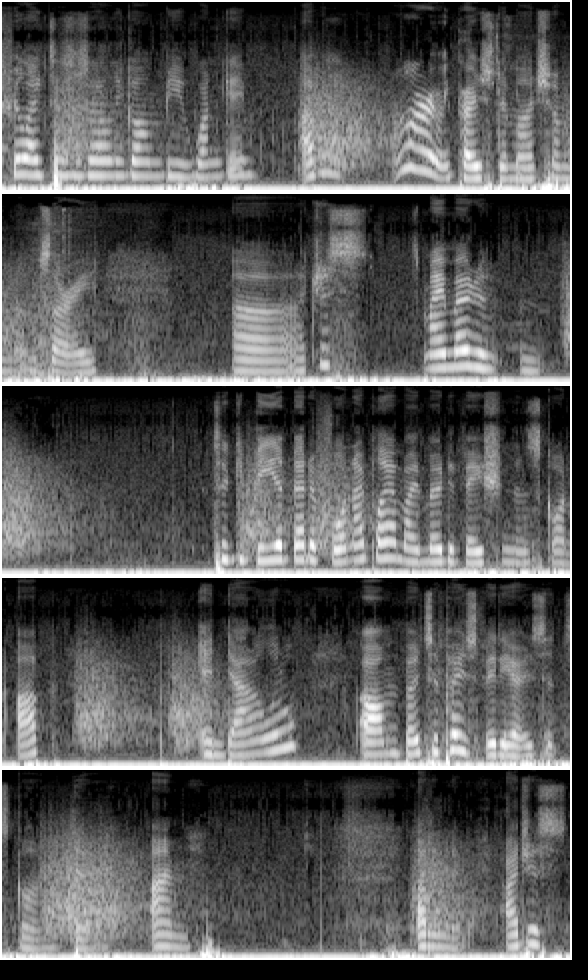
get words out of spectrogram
feel like this is only to be one game. I haven't, I'm not really posting much. I'm, I'm sorry. Uh, just my motive to be a better Fortnite player. My motivation has gone up and down a little. Um, but to post videos, it's gone down. I'm, I don't know. I just,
